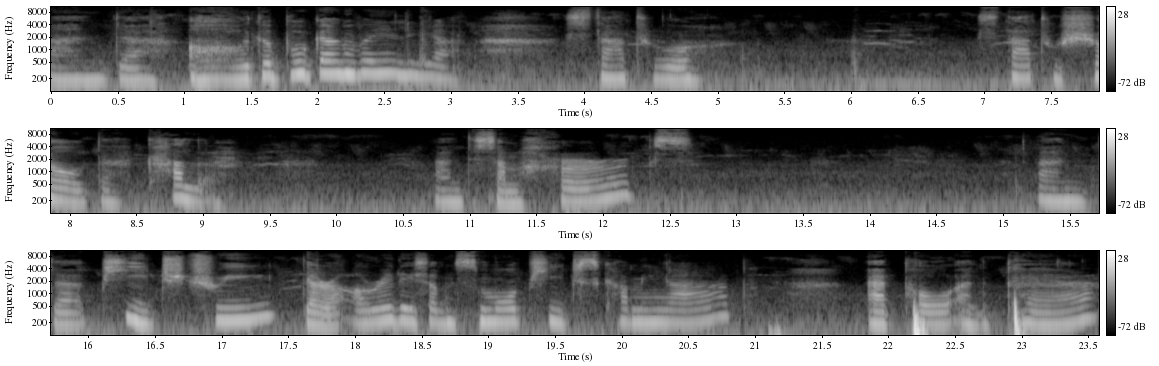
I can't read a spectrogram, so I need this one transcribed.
And uh, oh, the bougainvillea start to start to show the color and some herbs and uh, peach tree. There are already some small peaches coming up, apple and pear,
